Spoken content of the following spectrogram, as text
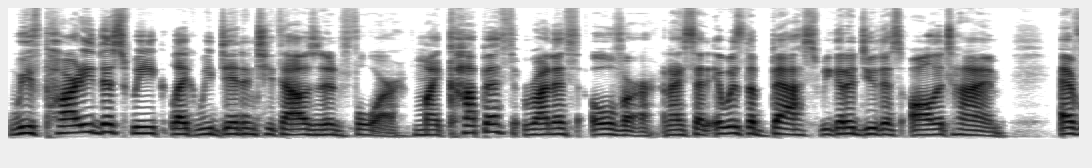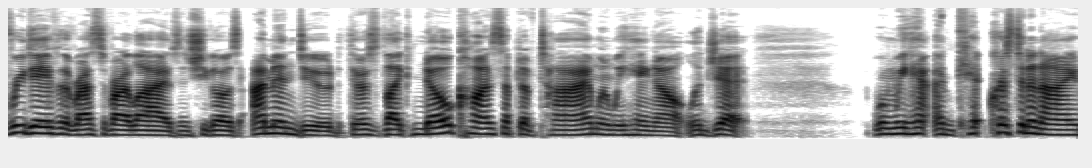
We've partied this week like we did in 2004. My cuppeth runneth over. And I said, It was the best. We got to do this all the time, every day for the rest of our lives. And she goes, I'm in, dude. There's like no concept of time when we hang out. Legit. When we, ha- and K- Kristen and I,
